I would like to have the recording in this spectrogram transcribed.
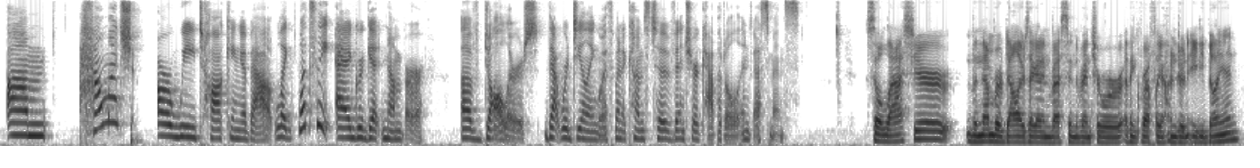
Um, how much are we talking about? Like, what's the aggregate number of dollars that we're dealing with when it comes to venture capital investments? So last year, the number of dollars I got invested into venture were, I think, roughly 180 billion.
